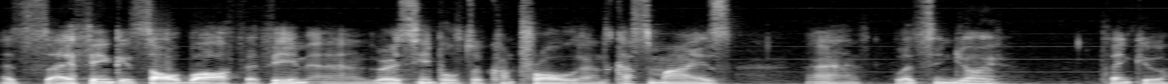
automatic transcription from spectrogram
It's I think it's all about the theme and very simple to control and customize. And let's enjoy. Thank you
